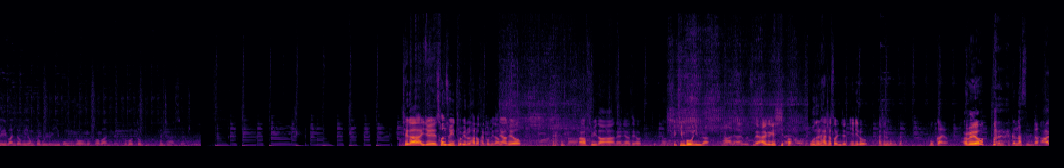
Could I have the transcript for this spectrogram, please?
일반적인 0W20 넣어서 써봤는데 그것도 괜찮았어요. 제가 이제 선수 인터뷰를 하러 갈 겁니다. 안녕하세요. 반갑습니다. 네, 안녕하세요. 네, 김보은입니다. 아 네 알고 있어요. 네, 알고 계시죠? 오늘 하셔서 이제 1위로 가시는 겁니까? 못 가요. 아, 왜요? 끝, 끝났습니다. 아,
